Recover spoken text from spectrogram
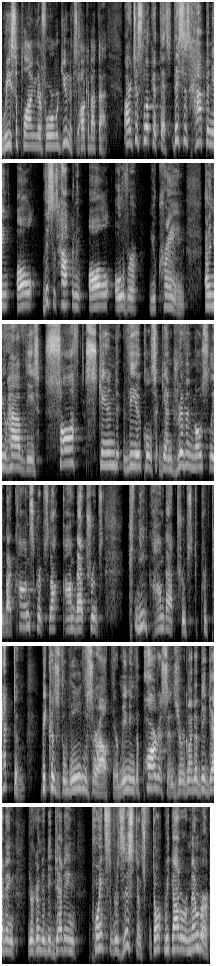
resupplying their forward units. Yeah. Talk about that. All right, just look at this. This is happening all. This is happening all over Ukraine. And you have these soft-skinned vehicles, again, driven mostly by conscripts, not combat troops. They need combat troops to protect them because the wolves are out there, meaning the partisans. You're going to be getting, you're going to be getting points of resistance. Don't we got to remember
